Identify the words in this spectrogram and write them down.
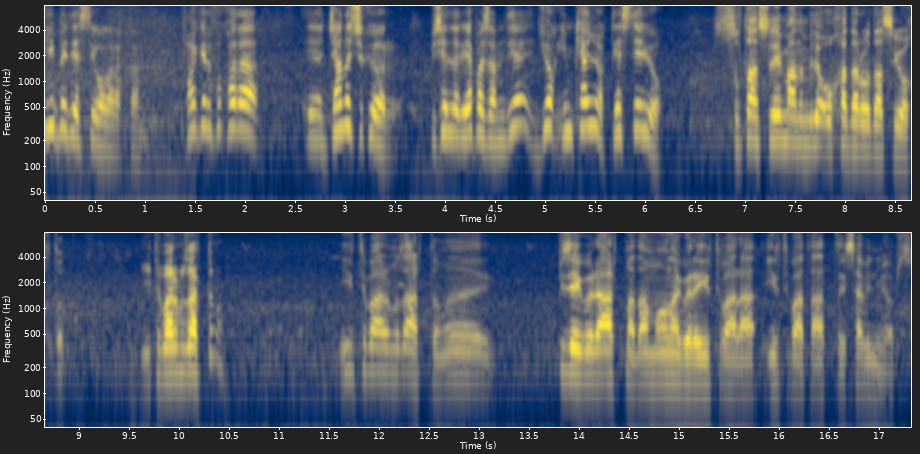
Hibe desteği olaraktan. Fakir fukara e, canı çıkıyor bir şeyler yapacağım diye. Yok imkan yok, desteği yok. Sultan Süleyman'ın bile o kadar odası yoktu. İtibarımız arttı mı? İtibarımız arttı mı? Bize göre artmadı ama ona göre irtibara, irtibata attıysa bilmiyoruz.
